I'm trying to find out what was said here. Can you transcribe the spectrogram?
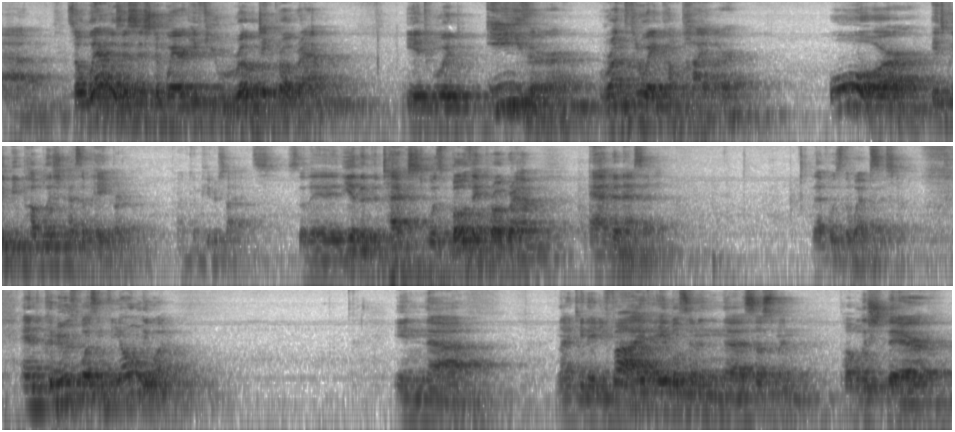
um, so web was a system where if you wrote a program, it would either run through a compiler, or it could be published as a paper on computer science. So the idea that the text was both a program and an essay. That was the web system. And Knuth wasn't the only one. In uh, 1985, Abelson and uh, Sussman published their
